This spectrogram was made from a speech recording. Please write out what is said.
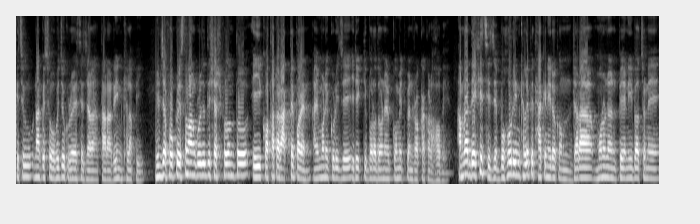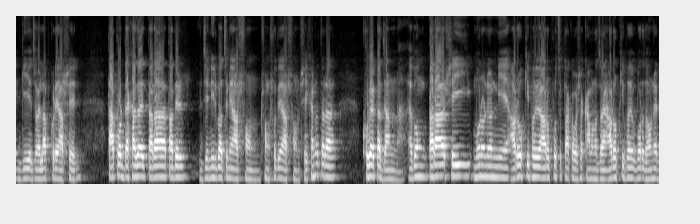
কিছু না কিছু অভিযোগ রয়েছে যারা, তারা ঋণ খেলাপি। মির্জা ফখরুল ইসলাম আলমগীর যদি শেষ পর্যন্ত এই কথাটা রাখতে পারেন, আমি মনে করি যে এটি একটি বড় ধরনের কমিটমেন্ট রক্ষা করা হবে। আমরা দেখেছি যে বহু ঋণ খেলাপি থাকেন এরকম, যারা মনোনয়ন পেয়ে নির্বাচনে গিয়ে জয়লাভ করে আসেন। তারপর দেখা যায় তারা তাদের যে নির্বাচনী আসন সংসদে আসন, সেখানেও তারা খুব একটা যান না। এবং তারা সেই মনোনয়ন নিয়ে আরও কীভাবে আরও প্রচুর টাকা পয়সা কামানো যায় আরও কীভাবে বড় ধরনের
